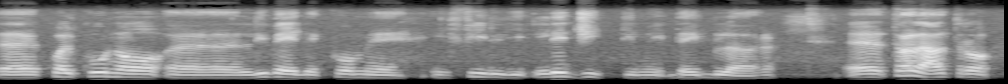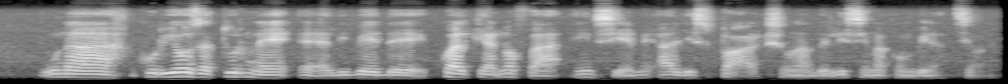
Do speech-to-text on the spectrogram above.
Eh, qualcuno eh, li vede come i figli legittimi dei Blur. tra l'altro una curiosa tournée eh, li vede qualche anno fa insieme agli Sparks, una bellissima combinazione.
